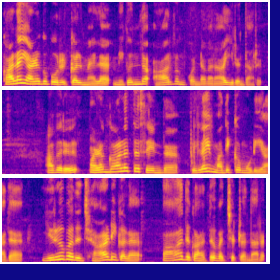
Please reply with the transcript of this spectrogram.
கலை அழகு பொருட்கள் மேலே மிகுந்த ஆர்வம் கொண்டவராக இருந்தார். அவர் பழங்காலத்தை சேர்ந்த விலை மதிக்க முடியாத இருபது ஜாடிகளை பாதுகாத்து வச்சிட்டு இருந்தார்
